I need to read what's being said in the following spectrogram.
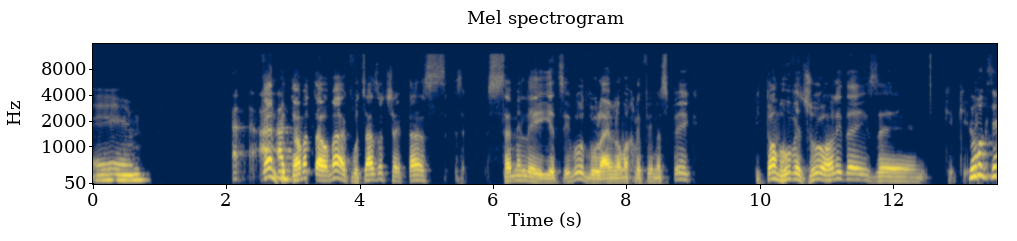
אה, כן, פתאום אתה אומר, הקבוצה הזאת שהייתה סמל ליציבות, ואולי הם לא מחליפים מספיק, פתאום הוא וג'רו הולידיי זה... לא רק זה,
